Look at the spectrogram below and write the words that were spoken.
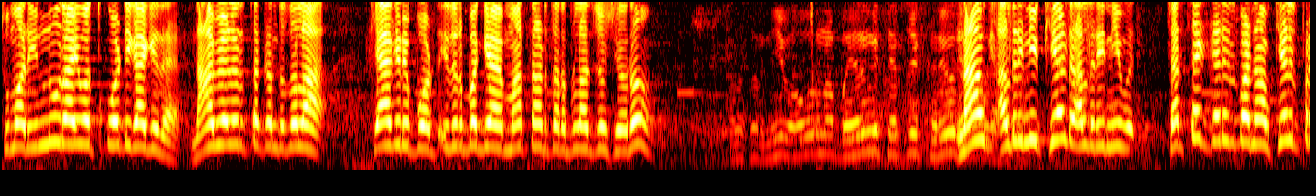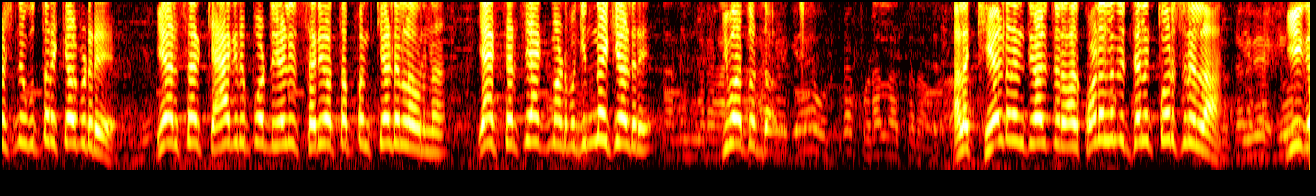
ಸುಮಾರು ಇನ್ನೂರೈವತ್ತು ಕೋಟಿಗಾಗಿದೆ. ಕೋಟಿಗೆ ನಾವು ಹೇಳಿರ್ತಕ್ಕಂಥದ್ದಲ್ಲ ಕ್ಯಾಗ್ ರಿಪೋರ್ಟ್ ಇದ್ರ ಬಗ್ಗೆ ಮಾತನಾಡ್ತಾರೆ ಪ್ರಹ್ಲಾದ್ ಜೋಶಿ ಅವರು? ನೀವು ಅಲ್ರಿ ನೀವು ಕೇಳ್ರಿ ಅಲ್ರಿ ನೀವು ಚರ್ಚೆಗೆ ಕರೀದ್ ನಾವು ಕೇಳಿದ ಪ್ರಶ್ನೆಗೆ ಉತ್ತರ ಕೇಳ್ಬಿಡ್ರಿ. ಏನು ಸರ್ ಕ್ಯಾಗ್ ರಿಪೋರ್ಟ್ ಹೇಳಿದ್ ಸರಿಯೋ ತಪ್ಪಂತ ಕೇಳಿಲ್ಲ ಅವ್ರನ್ನ? ಯಾಕೆ ಚರ್ಚೆ ಯಾಕೆ ಮಾಡ್ಬೇಕು? ಇದನ್ನ ಕೇಳ್ರಿ. ಇವತ್ತು ಅಲ್ಲ ಕೇಳ್ರಿ ಅಂತ ಹೇಳ್ತೀರ ಅದು ಕೊಡಲ್ಲ ಅಂತ ಜನಕ್ಕೆ ತೋರಿಸ್ರಿಲ್ಲ. ಈಗ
